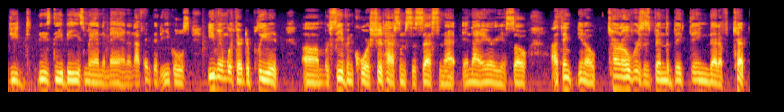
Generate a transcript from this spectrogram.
these DBs man to man. And I think that Eagles, even with their depleted um, receiving corps, should have some success in that in that area. So I think you know turnovers has been the big thing that have kept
